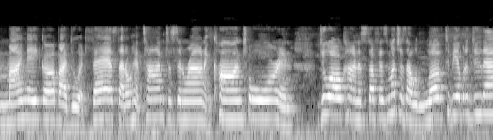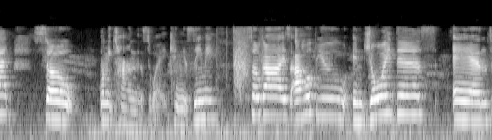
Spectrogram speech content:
my makeup. I do it fast. I don't have time to sit around and contour and do all kind of stuff as much as I would love to be able to do that. So let me turn this way. Can you see me? So guys, I hope you enjoyed this and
